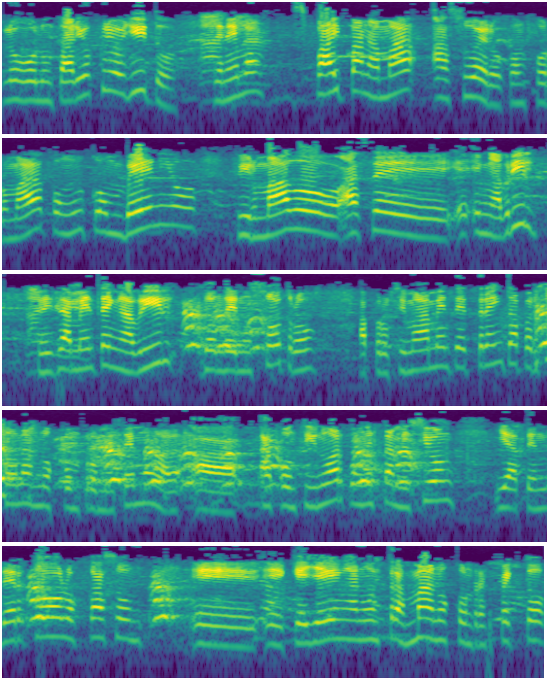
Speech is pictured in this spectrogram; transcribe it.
los voluntarios criollitos, ah, tenemos Spy Panamá Azuero, conformada con un convenio firmado hace en abril, ah, precisamente en abril, donde nosotros aproximadamente 30 personas nos comprometemos a, continuar con esta misión y atender todos los casos eh, eh, que lleguen a nuestras manos con respecto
